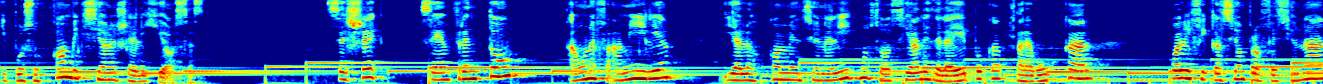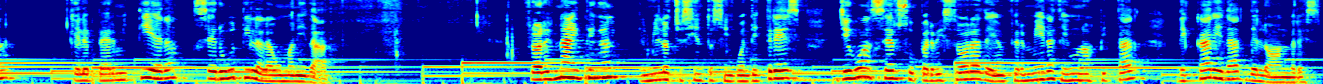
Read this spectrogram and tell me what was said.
y por sus convicciones religiosas. Se, enfrentó a una familia y a los convencionalismos sociales de la época para buscar cualificación profesional que le permitiera ser útil a la humanidad. Flores Nightingale, en 1853, llegó a ser supervisora de enfermeras de un hospital de caridad de Londres,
